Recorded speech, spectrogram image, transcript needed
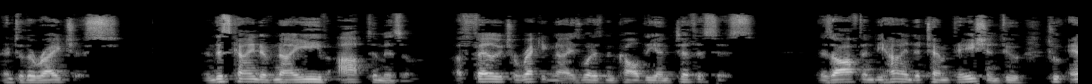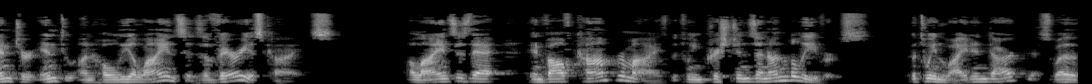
and to the righteous. And this kind of naive optimism, a failure to recognize what has been called the antithesis, is often behind the temptation to, to enter into unholy alliances of various kinds. Alliances that involve compromise between Christians and unbelievers, between light and darkness, whether,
